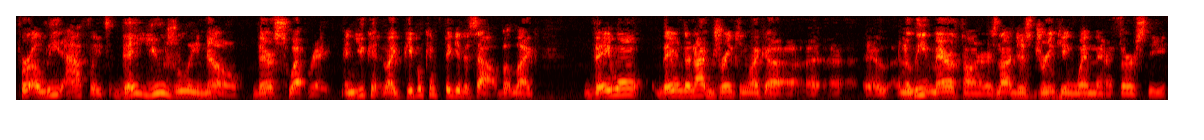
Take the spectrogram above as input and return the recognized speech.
for elite athletes, they usually know their sweat rate, and you can like people can figure this out, but like they won't they they're not drinking like a, a, a an elite marathoner is not just drinking when they're thirsty.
